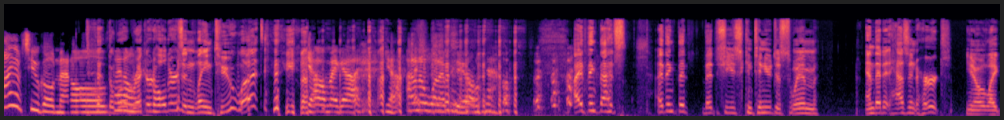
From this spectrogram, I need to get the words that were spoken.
I have two gold medals. the I world don't- record holders in lane two? What? You know? Yeah, Oh my god. yeah. I don't know what I would Oh, do. no. I think that's. I think that that she's continued to swim, and that it hasn't hurt. You know, like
